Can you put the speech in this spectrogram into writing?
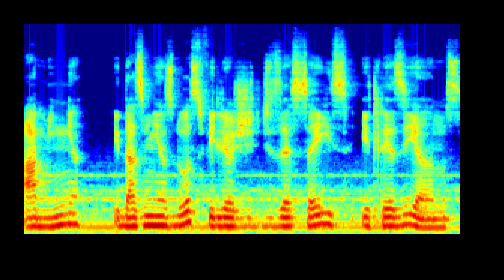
a minha, e das minhas duas filhas de 16 e 13 anos.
